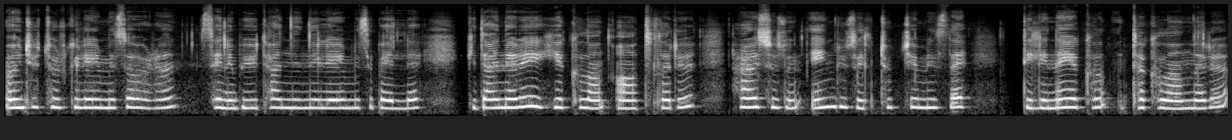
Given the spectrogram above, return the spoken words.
Önce türkülerimizi öğren, seni büyüten ninelerimizi belle, gidenlere yakılan ağıtları, her sözün en güzeli Türkçemizde diline yakı, takılanları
